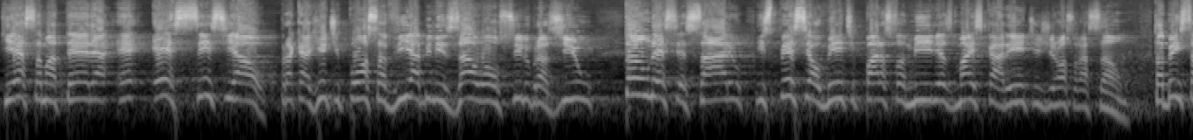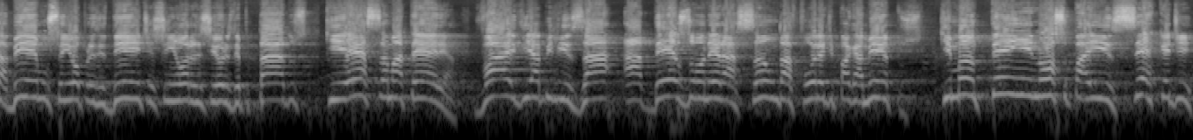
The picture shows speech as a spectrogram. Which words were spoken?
que essa matéria é essencial para que a gente possa viabilizar o Auxílio Brasil tão necessário, especialmente para as famílias mais carentes de nossa nação. Também sabemos, senhor presidente, senhoras e senhores deputados, que essa matéria vai viabilizar a desoneração da folha de pagamentos, que mantém em nosso país cerca de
